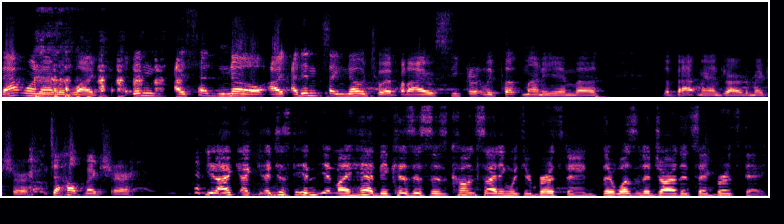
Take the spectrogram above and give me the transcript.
That one I was like, I didn't. I said no. I, I didn't say no to it, but I secretly put money in the the Batman jar to make sure to help make sure. you know, I, I, I just in in my head because this is coinciding with your birthday. There wasn't a jar that said birthday.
